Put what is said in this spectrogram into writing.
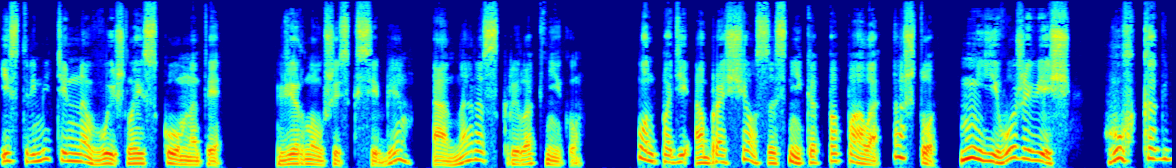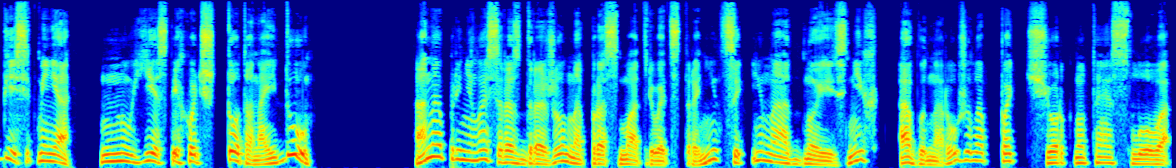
и стремительно вышла из комнаты. Вернувшись к себе, она раскрыла книгу. Он поди обращался с ней как попало. А что, не его же вещь? Ух, как бесит меня! Ну, если хоть что-то найду... Она принялась раздраженно просматривать страницы и на одной из них обнаружила подчеркнутое слово,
